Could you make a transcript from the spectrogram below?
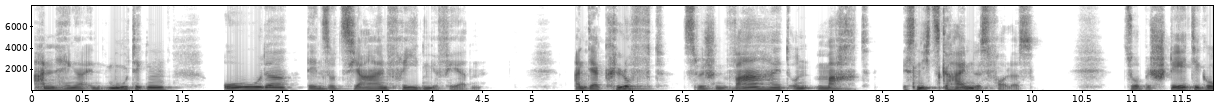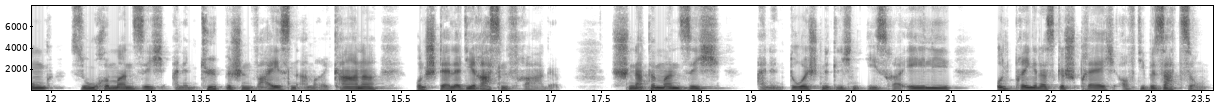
Anhänger entmutigen oder den sozialen Frieden gefährden. An der Kluft zwischen Wahrheit und Macht ist nichts Geheimnisvolles. Zur Bestätigung suche man sich einen typischen weißen Amerikaner und stelle die Rassenfrage. Schnappe man sich einen durchschnittlichen Israeli und bringe das Gespräch auf die Besatzung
